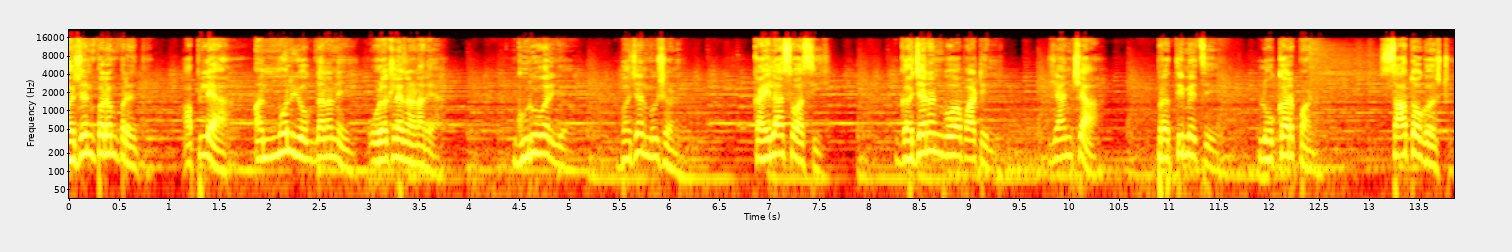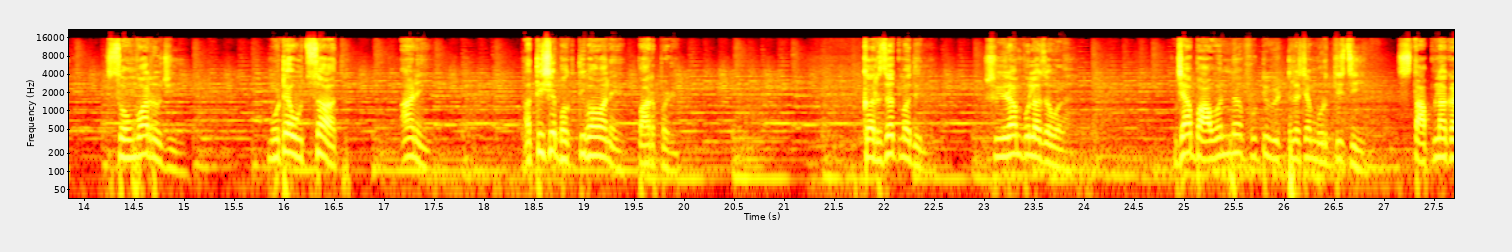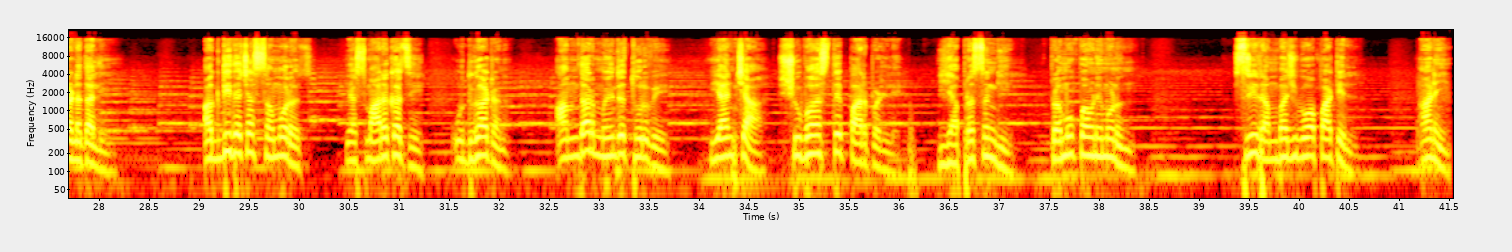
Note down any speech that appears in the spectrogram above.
भजन परंपरेत आपल्या अनमोल योगदानाने ओळखल्या जाणाऱ्या गुरुवर्य भजनभूषण कैलासवासी गजानन बुवा पाटील यांच्या प्रतिमेचे लोकार्पण सात ऑगस्ट सोमवार रोजी. मोठ्या उत्साहात आणि अतिशय भक्तिभावाने पार पडले. कर्जतमधील श्रीरामपुलाजवळ ज्या बावन्न फुटी विठ्ठलाच्या मूर्तीची स्थापना करण्यात आली अगदी त्याच्या समोरच या स्मारकाचे उद्घाटन आमदार महेंद्र थुर्वे यांच्या शुभहस्ते पार पडले. या प्रसंगी प्रमुख पाहुणे म्हणून श्री रंभाजीबुवा पाटील आणि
